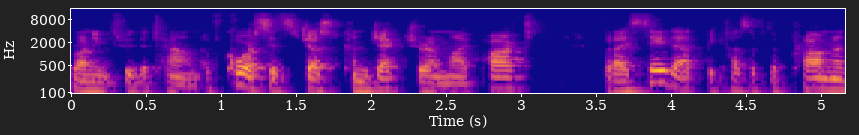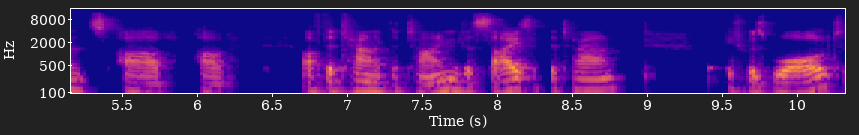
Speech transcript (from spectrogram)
running through the town. Of course, it's just conjecture on my part, but I say that because of the prominence of, of, of the town at the time, the size of the town, it was walled,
